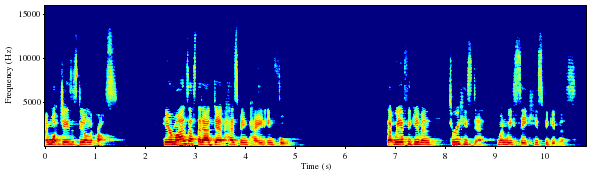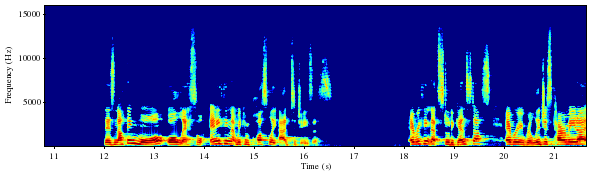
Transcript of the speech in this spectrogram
and what Jesus did on the cross. He reminds us that our debt has been paid in full, that we are forgiven through his death when we seek his forgiveness. There's nothing more or less or anything that we can possibly add to Jesus. Everything that stood against us, every religious parameter,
